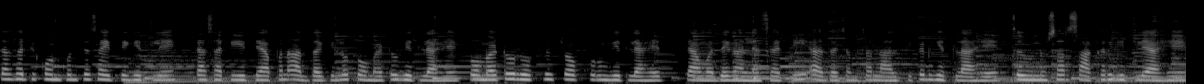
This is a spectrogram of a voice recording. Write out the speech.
त्यासाठी कोणकोणते साहित्य घेतले. त्यासाठी इथे आपण अर्धा किलो टोमॅटो घेतले आहे. टोमॅटो रफली चॉप करून घेतले आहेत. त्यामध्ये घालण्यासाठी अर्धा चमचा लाल तिखट घेतला आहे. चवीनुसार साखर घेतली आहे.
